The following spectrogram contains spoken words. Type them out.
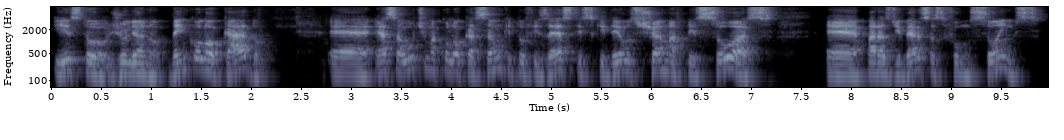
Isto, Juliano, bem colocado. É, essa última colocação que tu fizestes, que Deus chama pessoas é, para as diversas funções,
